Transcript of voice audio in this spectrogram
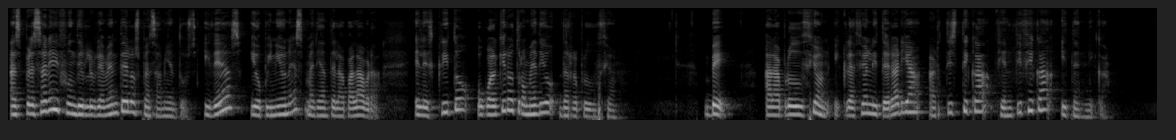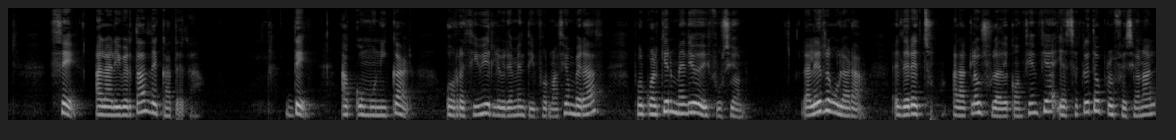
A expresar y difundir libremente los pensamientos, ideas y opiniones mediante la palabra, el escrito o cualquier otro medio de reproducción. B a la producción y creación literaria, artística, científica y técnica. C. A la libertad de cátedra. D. A comunicar o recibir libremente información veraz por cualquier medio de difusión. La ley regulará el derecho a la cláusula de conciencia y al secreto profesional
